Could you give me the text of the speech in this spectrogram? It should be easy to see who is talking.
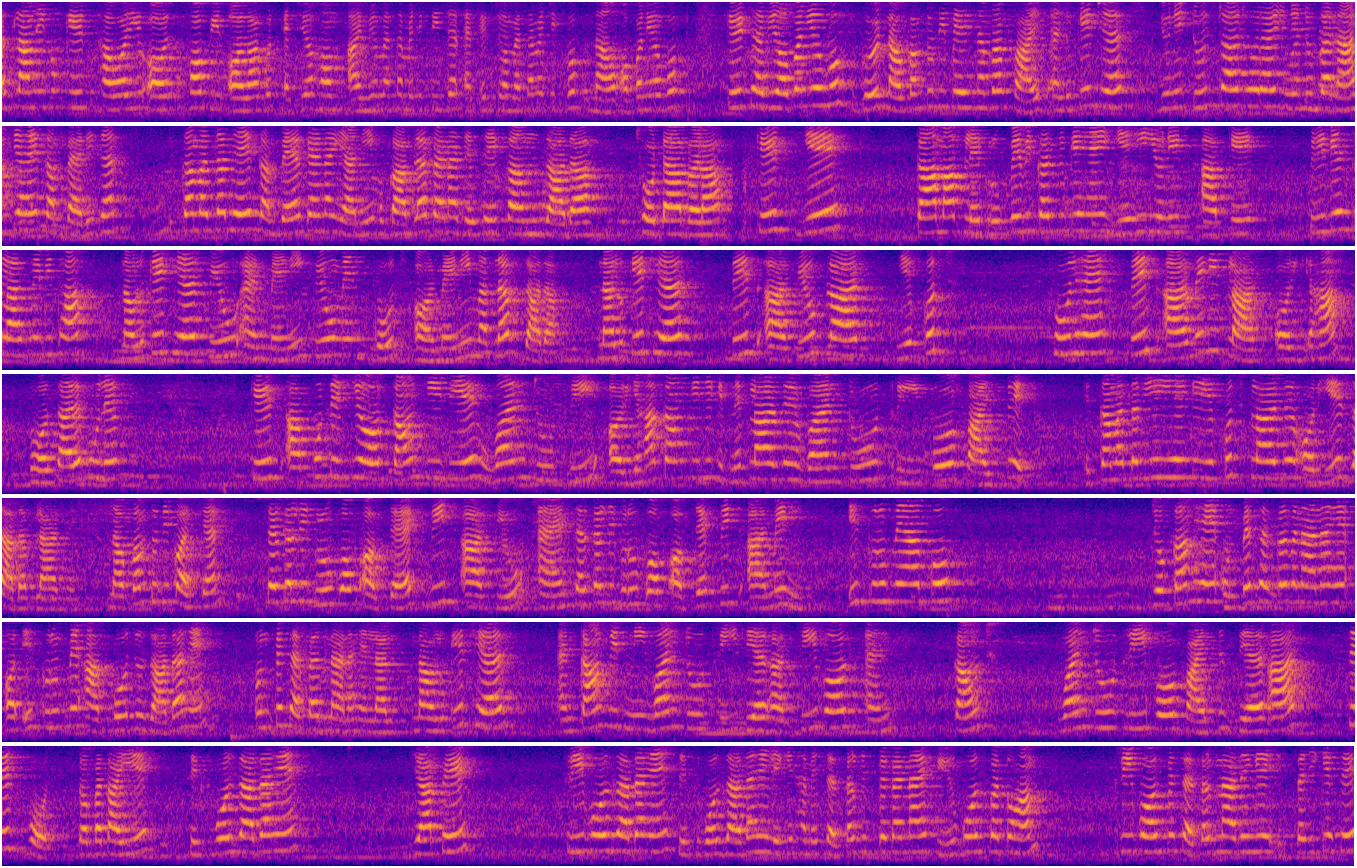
Speaker 1: Aslam kids how are you all hope you all are good at your home I am your mathematic teacher and it's your mathematic book now open your books kids have you open your books good now come to the page number five and look at your unit two start हो रहा है. Unit to का नाम क्या है? Comparison इसका मतलब है कंपेयर करना, यानी मुकाबला करना, जैसे कम, ज़्यादा, छोटा, बड़ा। किड्स ये काम आप प्ले ग्रुप में भी कर चुके हैं. यही यूनिट आपके प्रीवियस क्लास में भी था. Now at here few and many few means कुछ और मैनी मतलब ज़्यादा now at here this are few flowers ये कुछ फूल हैं दिस आर मैनी फ्लावर्स और यहाँ बहुत सारे फूल हैं। किड्स आप खुद देखिए और काउंट कीजिए। वन टू थ्री और यहाँ काउंट कीजिए कितने फ्लावर्स हैं। One two three four five six इसका मतलब यही है कि ये कुछ फ्लावर्स हैं और ये ज़्यादा फ्लावर्स हैं। Now come to the question circle the group of object which are few and circle the group of object which are many. इस ग्रुप में आपको जो कम है, उन पे सर्कल बनाना है और इस ग्रुप में आपको जो ज़्यादा है, उन पे सर्कल बनाना है। Now look at here and count with me one two three there are three balls and count one two three four five six there are six ball तो बताइए सिक्स बॉल ज़्यादा हैं या फिर थ्री बॉल ज़्यादा हैं six ball ज़्यादा हैं, लेकिन हमें सर्कल किस पर करना है? फ्यू बॉल्स पर तो हम थ्री बॉल्स पर सर्कल बना देंगे इस तरीके से।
